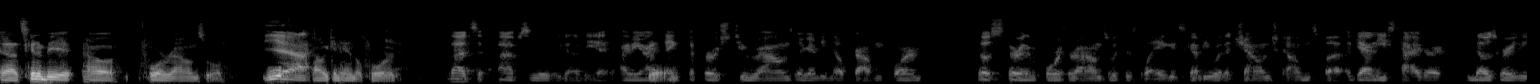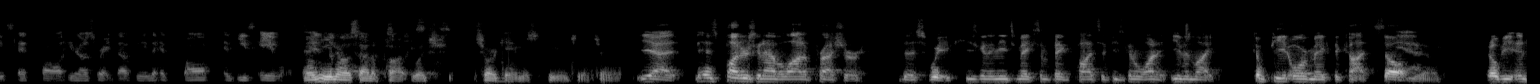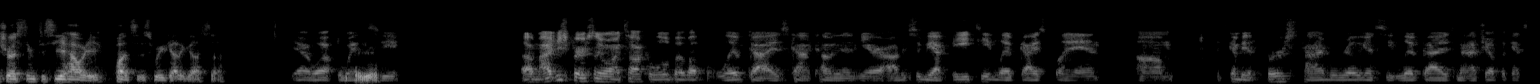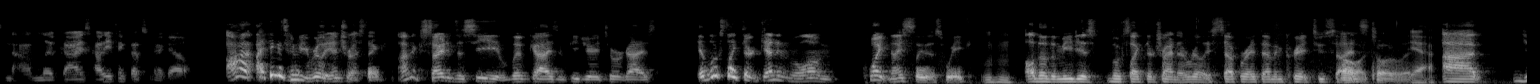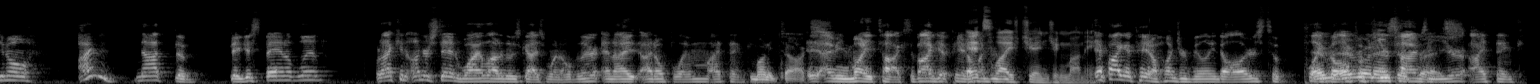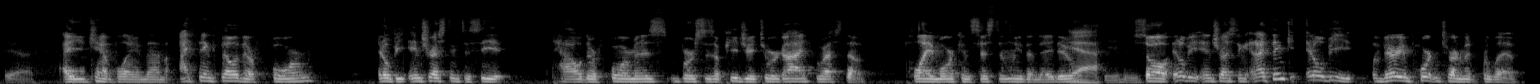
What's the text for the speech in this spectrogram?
Yeah, it's going to be how four rounds will Yeah. how he can handle four. That's absolutely going to be it. I mean, Yeah. I think the first two rounds are going to be no problem for him. Those third and fourth rounds with his leg, it's going to be where the challenge comes. But again, he's Tiger. He knows where he needs to hit the ball. He knows where he doesn't need to hit the ball, and he's able. to And he knows how to putt, which short game is huge in this tournament. Yeah, his putter's gonna have a lot of pressure this week. He's gonna need to make some big putts if he's gonna want to even like compete or make the cut. So Yeah. Yeah. It'll be interesting to see how he puts this week at Augusta. Yeah, we'll have to wait and see. Um, I just personally want to talk a little bit about the LIV guys kind of coming in here. Obviously, we have 18 LIV guys playing. Um, it's gonna be the first time we're really gonna see LIV guys match up against non-LIV guys. How do you think that's gonna go? I, I think it's going to be really interesting. I'm excited to see LIV guys and PGA Tour guys. It looks like they're getting along quite nicely this week. Mm-hmm. Although the media looks like they're trying to really separate them and create two sides. totally. Yeah. Uh, you know, I'm not the biggest fan of LIV, but I can understand why a lot of those guys went over there, and I, I don't blame them. I think. Money talks. I mean, money talks. If I get paid, a It's life changing money. If I get paid a hundred million dollars to play Every- golf a few times a year, I think yeah. uh, you can't blame them. I think though their form, it'll be interesting to see how their form is versus a PGA Tour guy who has to play more consistently than they do. Yeah. Mhm. So it'll be interesting, and I think it'll be a very important tournament for LIV,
